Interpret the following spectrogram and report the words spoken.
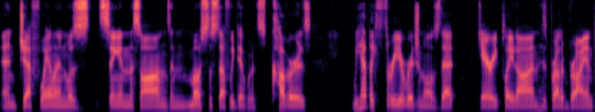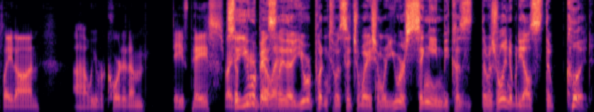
And Jeff Whalen was singing the songs, and most of the stuff we did was covers. We had like three originals that Gary played on, his brother Brian played on. Uh, we recorded them. Dave Pace, right? so you were in Bel Air. basically though you were put into a situation where you were singing because there was really nobody else that could.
